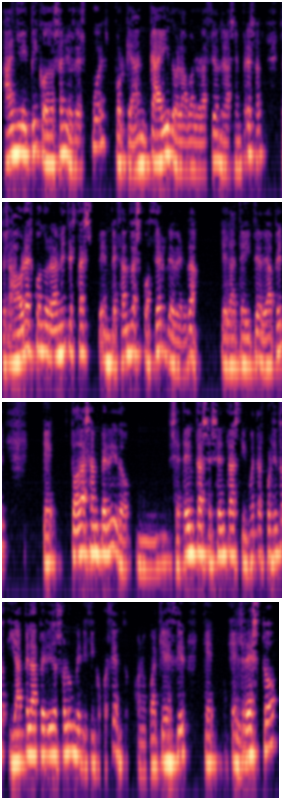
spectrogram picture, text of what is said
año y pico, dos años después, porque han caído la valoración de las empresas. Entonces, ahora es cuando realmente está empezando a escocer de verdad el ATT de Apple que todas han perdido 70, 60, 50% y Apple ha perdido solo un 25%, con lo cual quiere decir que el resto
